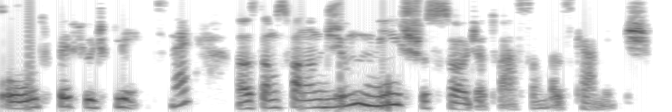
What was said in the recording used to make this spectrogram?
outro perfil de clientes, né? Nós estamos falando de um nicho só de atuação, basicamente,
